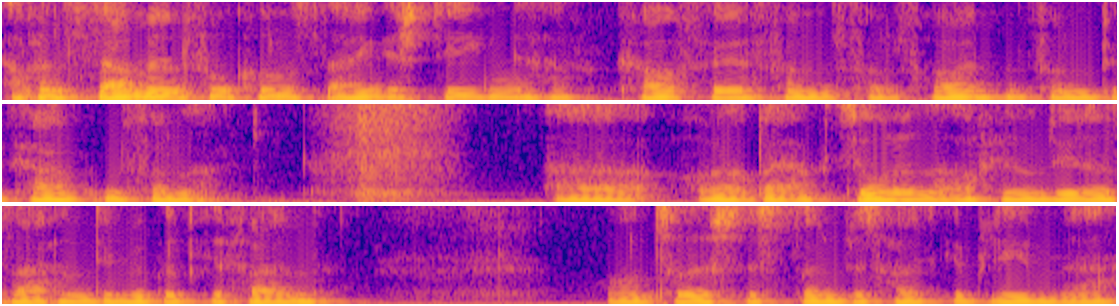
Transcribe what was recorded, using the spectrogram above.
auch ins Sammeln von Kunst eingestiegen, kaufe von, von Freunden, von Bekannten, von äh, oder bei Auktionen auch hin und wieder Sachen, die mir gut gefallen. Und so ist es dann bis heute geblieben, ja.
